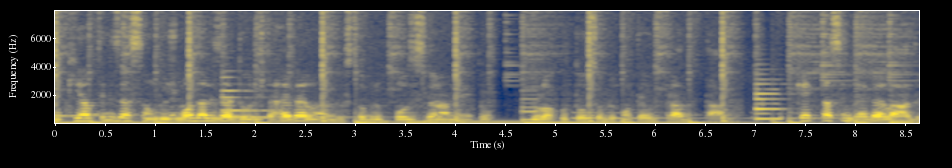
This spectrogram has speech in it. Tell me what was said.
o que a utilização dos modalizadores está revelando sobre o posicionamento do locutor sobre o conteúdo tratado. O que é está sendo revelado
